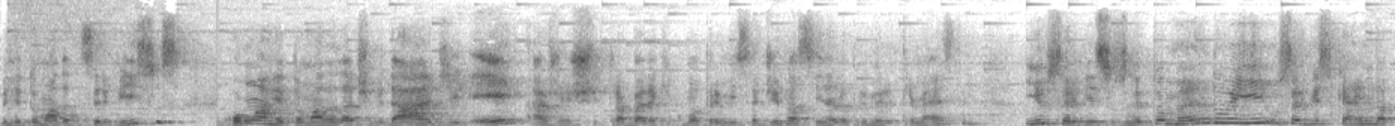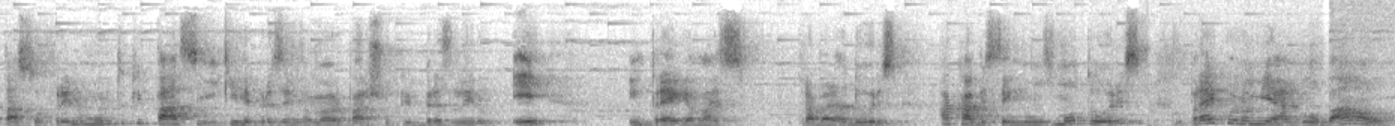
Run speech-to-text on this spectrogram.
retomada de serviços. Com a retomada da atividade e a gente trabalha aqui com uma premissa de vacina no primeiro trimestre e os serviços retomando e o serviço que ainda está sofrendo muito que passe e que representa a maior parte do PIB brasileiro e emprega mais trabalhadores, acabe sendo uns motores. Para a economia global,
